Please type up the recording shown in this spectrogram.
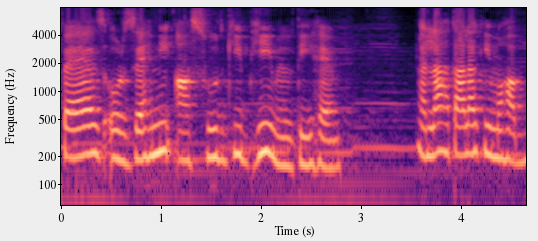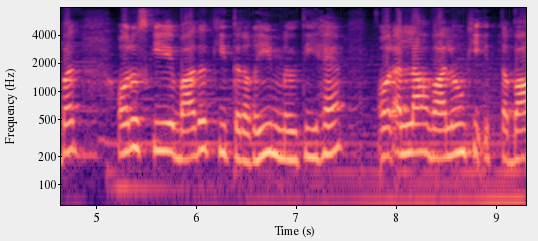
फैज़ और जहनी आसूदगी भी मिलती है। अल्लाह ताला की मोहब्बत और उसकी इबादत की तरगीब मिलती है और अल्लाह वालों की इतबा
